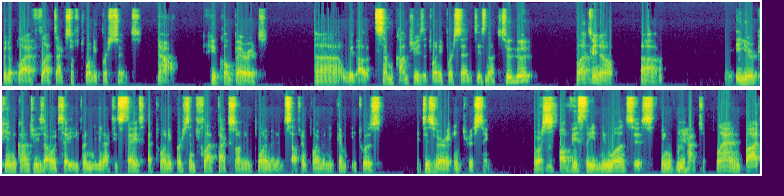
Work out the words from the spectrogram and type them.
could apply a flat tax of 20%. Now, if you compare it uh, with other, some countries, the 20% is not too good. But, you know, um, European countries, I would say even the United States, a 20% flat tax on employment and self-employment income, it was, it is very interesting. There was mm-hmm. obviously nuances, things we hmm. had to plan, but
